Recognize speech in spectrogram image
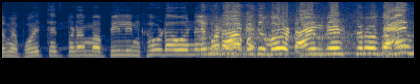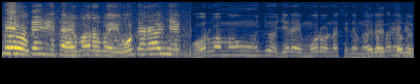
તમે પોતે જ પણ આમાં પીલીને ખવડાવો ને. પણ આ બધું મારો ટાઈમ વેસ્ટ કરો ટાઈમ વેસ્ટ કઈ નહીં થાય? મારો ભાઈ ઓર્ડર આવી છે મોરવામાં હું જો જરાય મોરો નથી તમને અરે તમે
